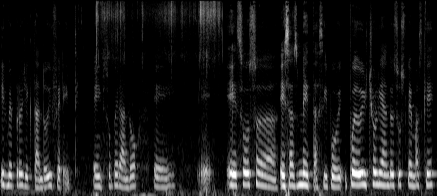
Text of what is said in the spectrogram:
irme proyectando diferente e ir superando eh, eh, esos, ah, esas metas y puedo, ir choleando esos temas que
